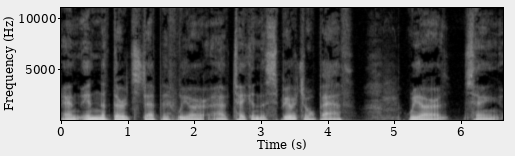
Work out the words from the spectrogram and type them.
And in the third step, if we are have taken the spiritual path, we are saying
